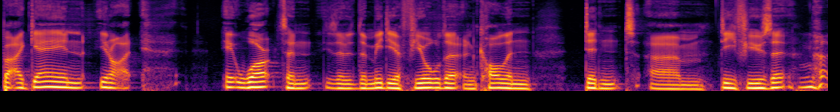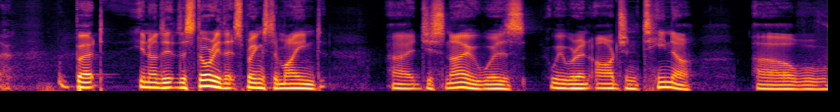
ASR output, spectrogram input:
But again, you know, it worked and the, the media fueled it and Colin didn't um, defuse it. No. But, you know, the, the story that springs to mind uh, just now was we were in Argentina. Uh,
